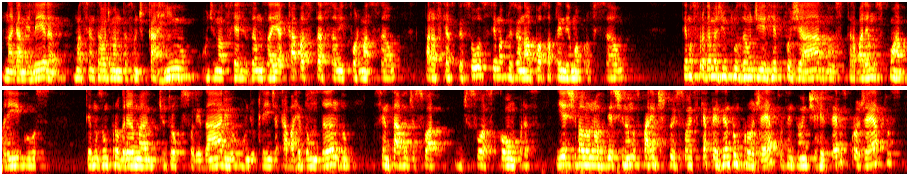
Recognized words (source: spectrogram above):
na Gameleira, uma central de manutenção de carrinho, onde nós realizamos aí a capacitação e formação para que as pessoas do sistema prisional possam aprender uma profissão. Temos programas de inclusão de refugiados, trabalhamos com abrigos, temos um programa de troco solidário, onde o cliente acaba arredondando os centavos de, sua, de suas compras. E este valor nós destinamos para instituições que apresentam projetos, então a gente recebe os projetos,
